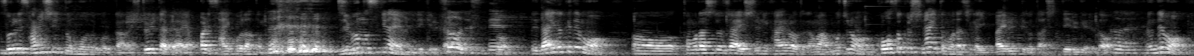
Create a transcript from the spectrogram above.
それで寂しいと思うところから一人旅はやっぱり最高だと思う 自分の好きなようにできるから。そうですね。で大学でも友達とじゃあ一緒に帰ろうとか、まあ、もちろん拘束しない友達がいっぱいいるってことは知っているけれど、はい、でも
